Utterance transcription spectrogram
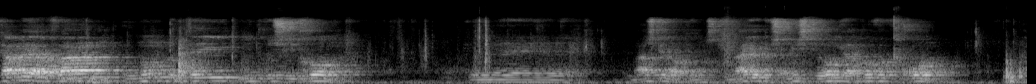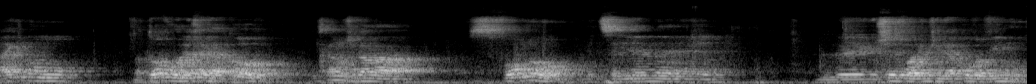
כמה יאבן נון בתי מדרשי חום, כן, מה אשכנז, כן, אשכנאי בשמיש תהום יעקב אבחון. היינו, בטוב הולך יעקב, הזכרנו שגם הספורנו מציין ליושב אוהלים של יעקב אבינו.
